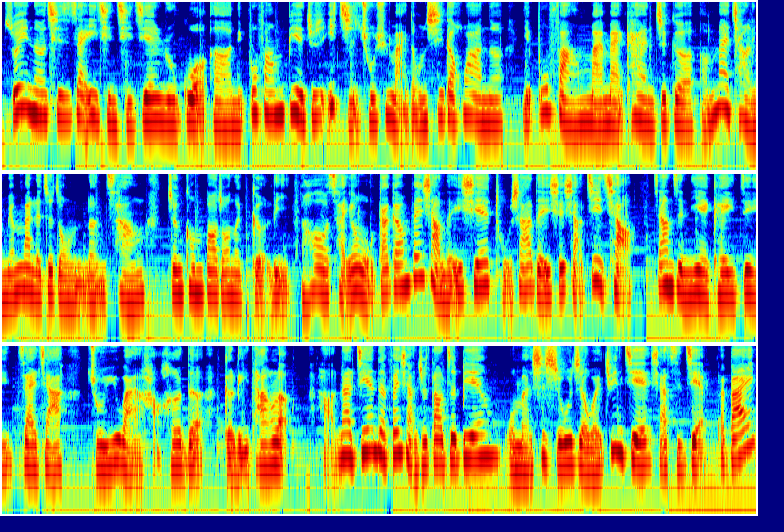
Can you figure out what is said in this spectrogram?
所以呢，其实，在疫情期间，如果呃你不方便就是一直出去买东西的话呢，也不妨买买看这个呃卖场里面卖的这种冷藏真空包装的蛤蜊，然后采用我刚刚分享的一些吐沙的一些小技巧，这样子你也可以自己在家煮一碗好好喝的蛤蜊汤了。好，那今天的分享就到这边，我们是食物者为俊杰，下次见，拜拜。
